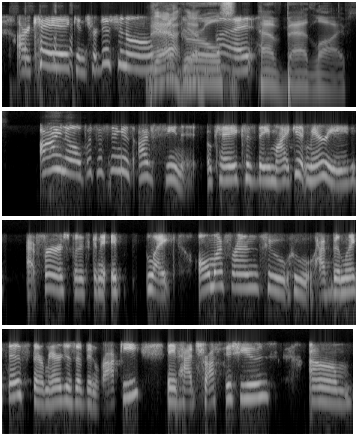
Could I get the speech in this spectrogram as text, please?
archaic and traditional. Yeah, Bad girls But- have bad lives. I know, but the thing is, I've seen it. Okay, because they might get married at first, but it's gonna it like all my friends who who have been like this. Their marriages have been rocky. They've had trust issues. Um,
